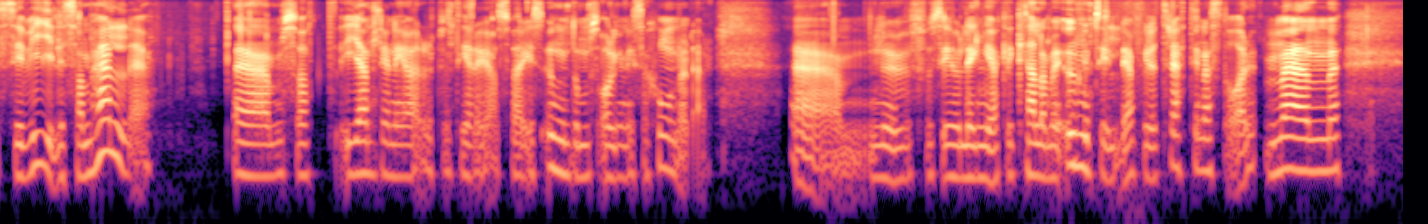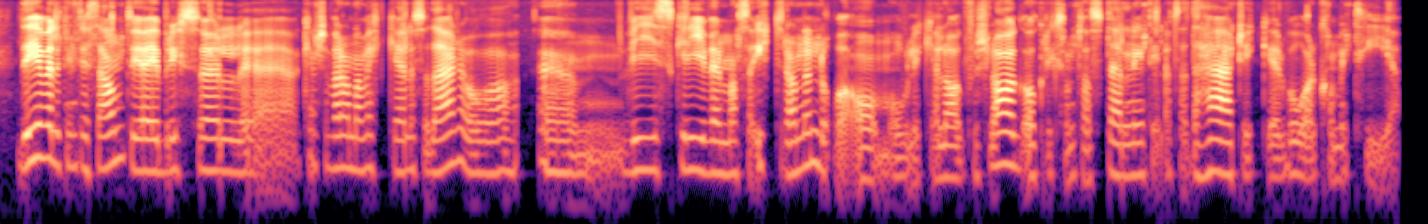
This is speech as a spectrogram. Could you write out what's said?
civilsamhälle. Ehm, så att egentligen jag representerar jag Sveriges ungdomsorganisationer där. Um, nu får vi se hur länge jag kan kalla mig ung till när jag fyller 30 nästa år. Men det är väldigt intressant och jag är i Bryssel uh, kanske varannan vecka eller sådär. Och, um, vi skriver en massa yttranden då om olika lagförslag och liksom tar ställning till att så, det här tycker vår kommitté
